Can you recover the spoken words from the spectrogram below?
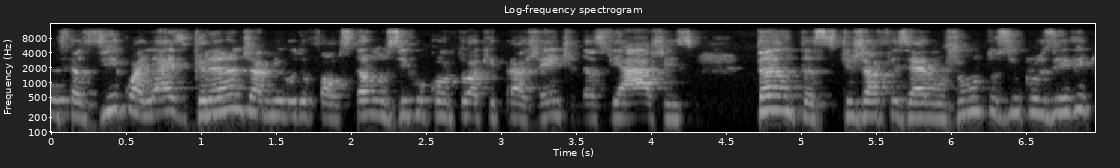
lista. Zico, aliás, grande amigo do Faustão. O Zico contou aqui para gente das viagens tantas que já fizeram juntos, inclusive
